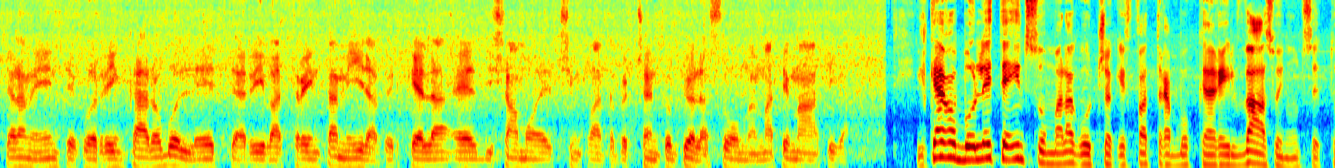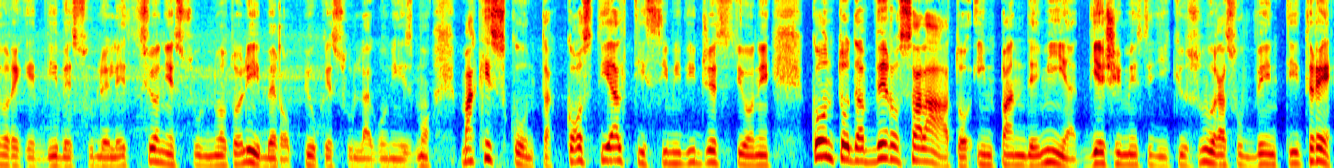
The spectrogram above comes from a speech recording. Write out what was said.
chiaramente con rincaro bollette arriva a 30.000 perché è, diciamo, il 50% più è la somma, è matematica. Il caro bollette è insomma la goccia che fa traboccare il vaso in un settore che vive sulle elezioni e sul nuoto libero più che sull'agonismo, ma che sconta costi altissimi di gestione. Conto davvero salato in pandemia, 10 mesi di chiusura su 23,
